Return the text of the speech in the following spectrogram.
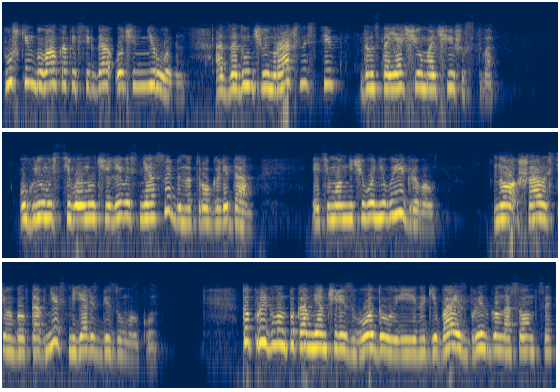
Пушкин бывал, как и всегда, очень неровен, от задумчивой мрачности до настоящего мальчишества. Угрюмость его и молчаливость не особенно трогали дам, этим он ничего не выигрывал, но шалостям и болтовне смеялись без умолку. То прыгал он по камням через воду и, нагибаясь, брызгал на солнце,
